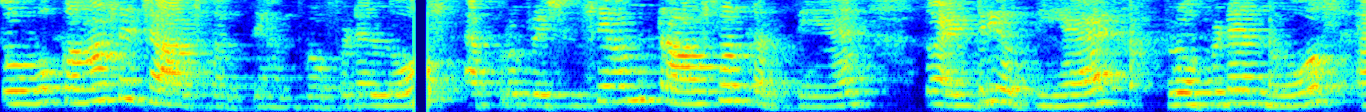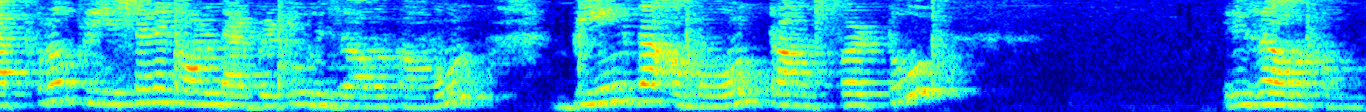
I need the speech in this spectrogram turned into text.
तो वो कहाँ से चार्ज करते हैं प्रॉफिट एंड लॉस एप्रोप्रिएशन से हम ट्रांसफ़र करते हैं तो एंट्री होती है profit and loss appropriation account debit to reserve account being the amount transfer to reserve account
